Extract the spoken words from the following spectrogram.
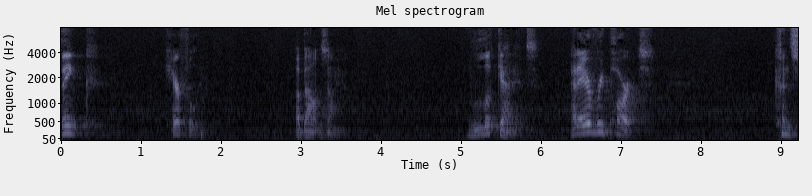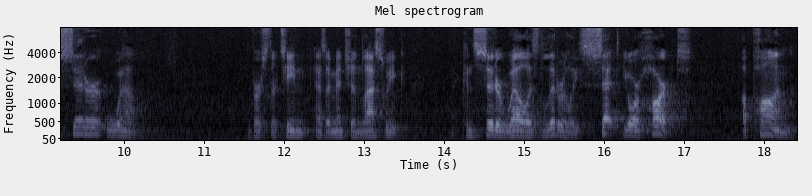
Think carefully about Zion. Look at it, at every part. Consider well. Verse 13, as I mentioned last week, consider well is literally set your heart upon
